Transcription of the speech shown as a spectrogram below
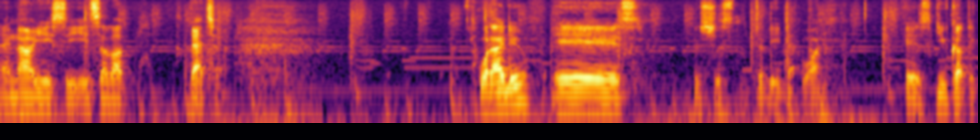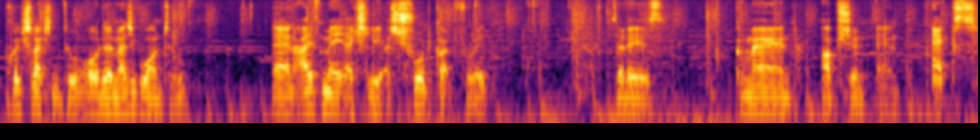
And now you see it's a lot better. What I do is, let's just delete that one, is you got the quick selection tool or the magic wand tool and I've made actually a shortcut for it that is command option and X.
